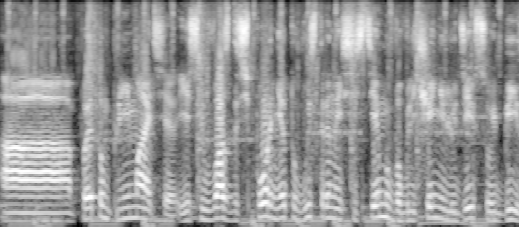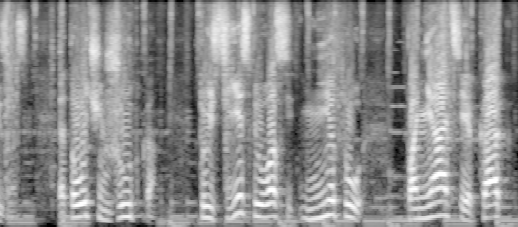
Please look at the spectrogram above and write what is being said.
А, поэтому принимайте, если у вас до сих пор нет выстроенной системы вовлечения людей в свой бизнес. Это очень жутко. То есть, если у вас нету понятия, как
